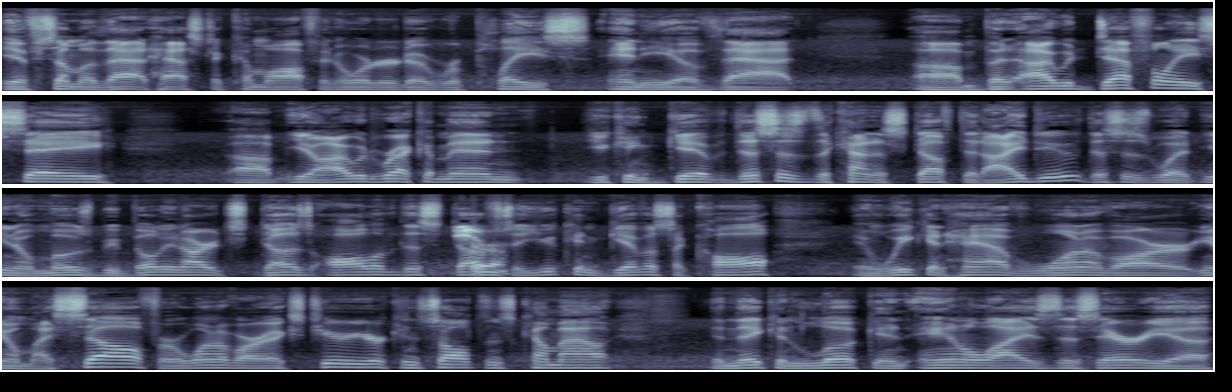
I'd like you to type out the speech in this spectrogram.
if some of that has to come off in order to replace any of that. Um, but I would definitely say, um, you know, I would recommend you can give. This is the kind of stuff that I do. This is what you know Mosby Building Arts does. All of this stuff, Sure. so you can give us a call, and we can have one of our, you know, myself or one of our exterior consultants come out, and they can look and analyze this area.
